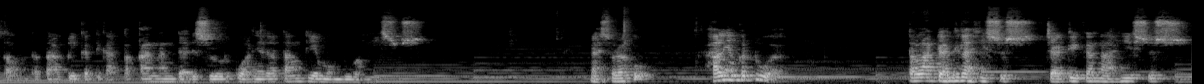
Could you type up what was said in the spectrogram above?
tahun. Tetapi ketika tekanan dari seluruh keluarnya datang, dia membuang Yesus. Nah, saudaraku, hal yang kedua, teladanilah Yesus, jadikanlah Yesus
